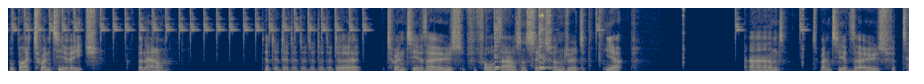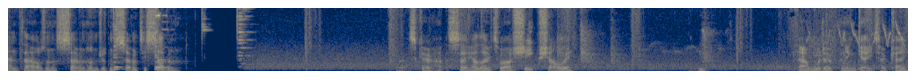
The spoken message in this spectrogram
We'll buy 20 of each for now. Da, da, da, 20 of those for 4,600. Yep. And 20 of those for 10,777. Let's go say hello to our sheep, shall we? Outward opening gate, okay.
